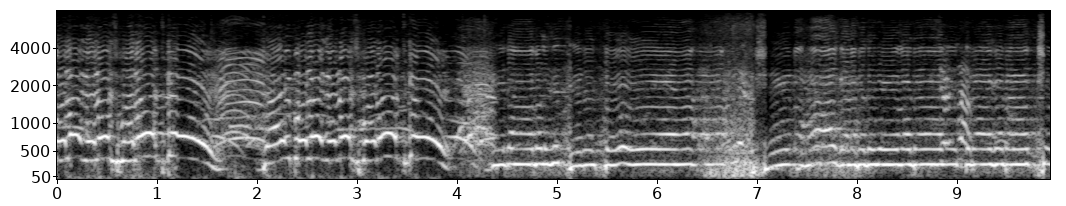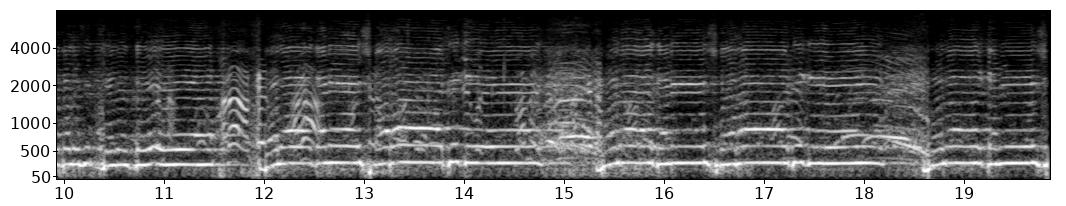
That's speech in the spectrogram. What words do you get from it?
బోలా గణేష్ మహారాజ్ జై బోలా గణేష్ సిద్ధిరస్తు శ్రీ మహాగణపతి దేవతాక్ష బల సిద్ధిరస్తు గణేష్ మహారాజ్కి గణేష్ గణేష్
